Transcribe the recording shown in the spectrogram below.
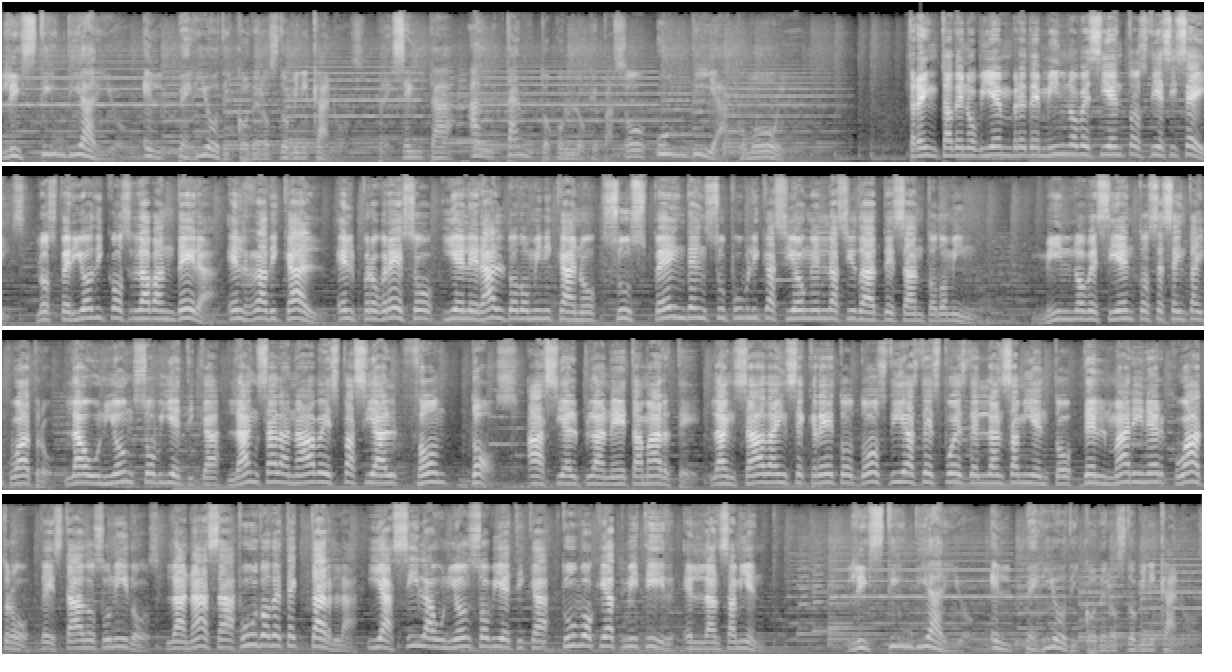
Listín Diario, el periódico de los dominicanos, presenta al tanto con lo que pasó un día como hoy. 30 de noviembre de 1916, los periódicos La Bandera, El Radical, El Progreso y El Heraldo Dominicano suspenden su publicación en la ciudad de Santo Domingo. 1964, la Unión Soviética lanza la nave espacial Zond 2 hacia el planeta Marte, lanzada en secreto dos días después del lanzamiento del Mariner 4 de Estados Unidos. La NASA pudo detectarla y así la Unión Soviética tuvo que admitir el lanzamiento. Listín Diario, el periódico de los dominicanos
